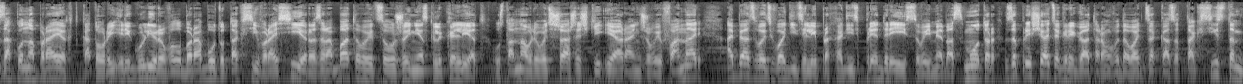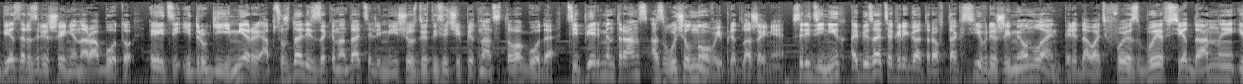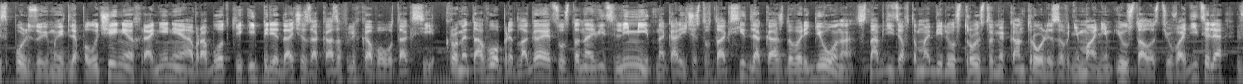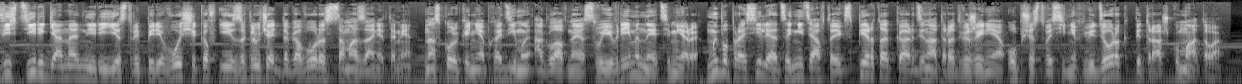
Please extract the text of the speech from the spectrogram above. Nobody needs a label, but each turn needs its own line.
Законопроект, который регулировал бы работу такси в России, разрабатывается уже несколько лет. Устанавливать шашечки и оранжевый фонарь, обязывать водителей проходить предрейсовый медосмотр, запрещать агрегаторам выдавать заказы таксистам без разрешения на работу. Эти и другие меры обсуждались законодателями еще с 2015 года. Теперь Минтранс озвучил новые предложения. Среди них обязать агрегаторов такси в режиме онлайн передавать в ФСБ все данные, используемые для получения, хранения, обработки и передачи заказов легкового такси. Кроме того, предлагается установить лимит на количество такси для каждого региона, снабдить автомобили устройствами контроля за вниманием и усталостью водителя, ввести региональные реестры перевозчиков и заключать договоры с самозанятыми. Насколько необходимы, а главное своевременны эти меры, мы попросили оценить автоэксперта, координатора движения общества синих ведерок Петра Шкуматова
